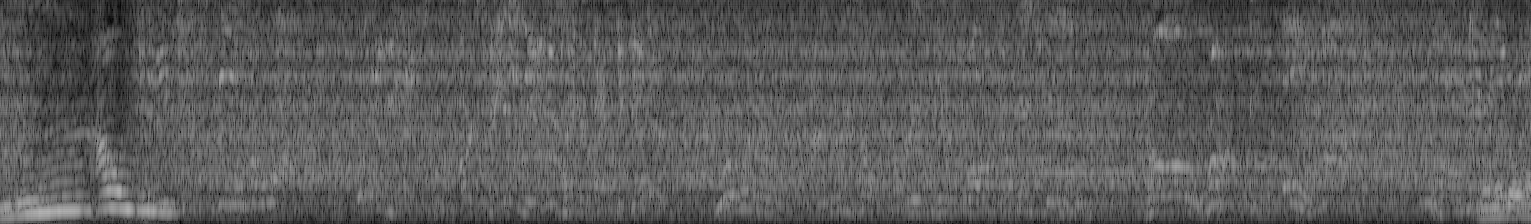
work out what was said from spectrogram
Mm, oh. Kane just steal the rock. Wait a minute. Are Kane and The Undertaker back together? Your winner, as a result of a disqualification, The Rock. Oh, my. Oh, man, Oh,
